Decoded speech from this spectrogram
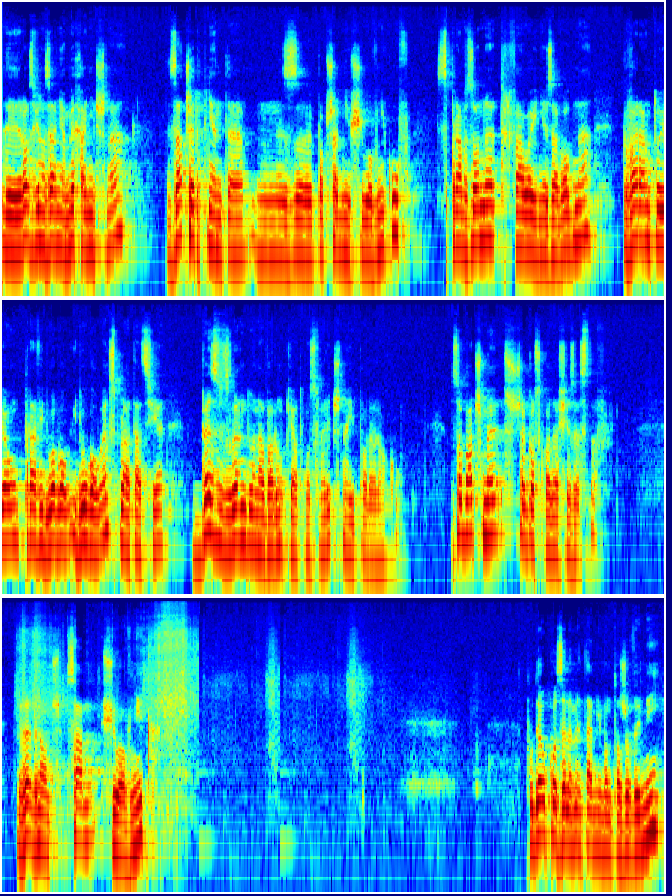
y, rozwiązania mechaniczne zaczerpnięte mm, z poprzednich siłowników, sprawdzone, trwałe i niezawodne, gwarantują prawidłową i długą eksploatację bez względu na warunki atmosferyczne i porę roku. Zobaczmy, z czego składa się zestaw. Wewnątrz sam siłownik, pudełko z elementami montażowymi,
